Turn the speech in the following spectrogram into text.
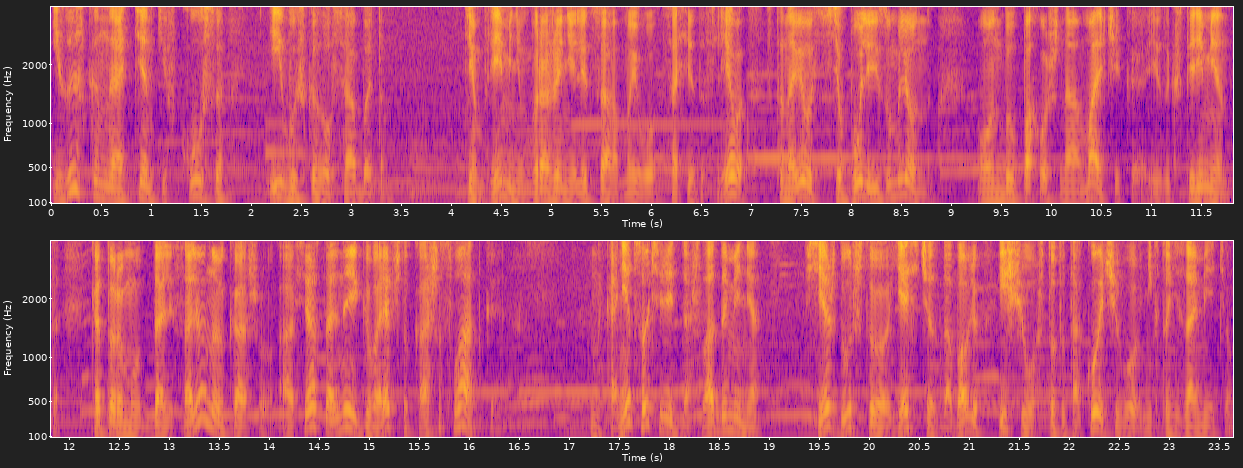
изысканные оттенки вкуса и высказался об этом. Тем временем выражение лица моего соседа слева становилось все более изумленным – он был похож на мальчика из эксперимента, которому дали соленую кашу, а все остальные говорят, что каша сладкая. Наконец очередь дошла до меня. Все ждут, что я сейчас добавлю еще что-то такое, чего никто не заметил.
